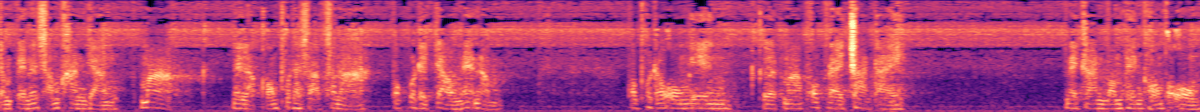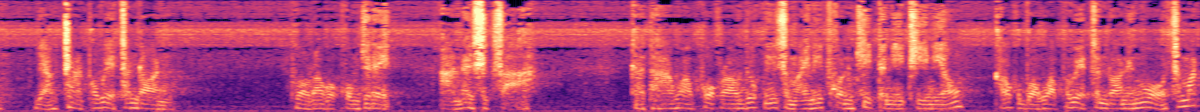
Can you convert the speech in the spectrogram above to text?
จำเป็นและสำคัญอย่างมากในหลักของพุทธศาสนา พระพุทธเจ้าแนะนำพระพุทธองค์เองเกิดมาพบใดชาติใด ในการบำเพ็ญของพระองค์ อย่างชาติพระเวทชันดร พวกเราก็คงจะได้อ่านได้ศึกษา แต่ถ้าว่าพวกเรายุคนี้สมัยนี้คนขี้ตนีทีเหนียว เขาก็บอกว่าพระเวทชันดรในโง่สมัด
